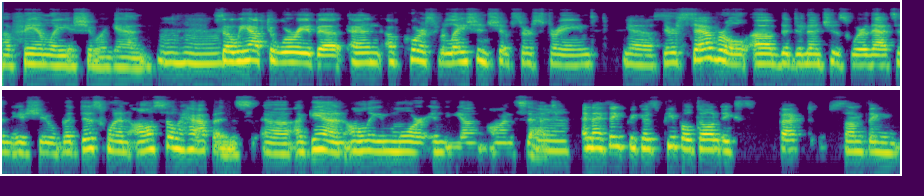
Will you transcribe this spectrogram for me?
A family issue again. Mhm. So we have to worry a bit. And of course, relationships are strained. Yes. There's several of the dementias where that's an issue, but this one also happens, uh, again, only more in the young onset. Yeah. And I think because people don't expect something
